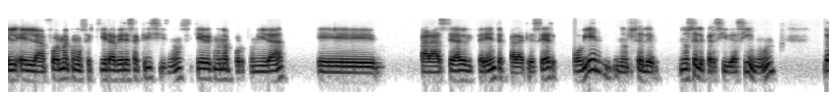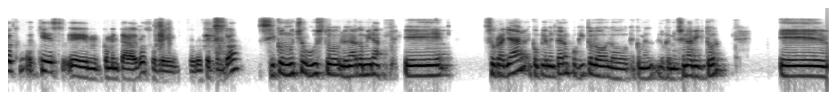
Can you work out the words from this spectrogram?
el, la forma como se quiera ver esa crisis, ¿no? Se quiere ver como una oportunidad eh, para hacer algo diferente, para crecer, o bien no se le, no se le percibe así, ¿no? Doc, ¿quieres eh, comentar algo sobre, sobre este punto? Sí, con mucho gusto, Leonardo. Mira, eh, subrayar, complementar un poquito lo, lo, que, lo que menciona Víctor. Eh,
